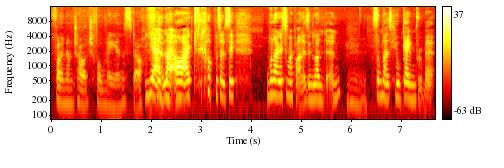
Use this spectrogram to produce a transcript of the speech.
phone on charge for me and stuff. Yeah, like oh, I a couple of times. So when I go to my partner's in London, Mm. sometimes he'll game for a bit,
